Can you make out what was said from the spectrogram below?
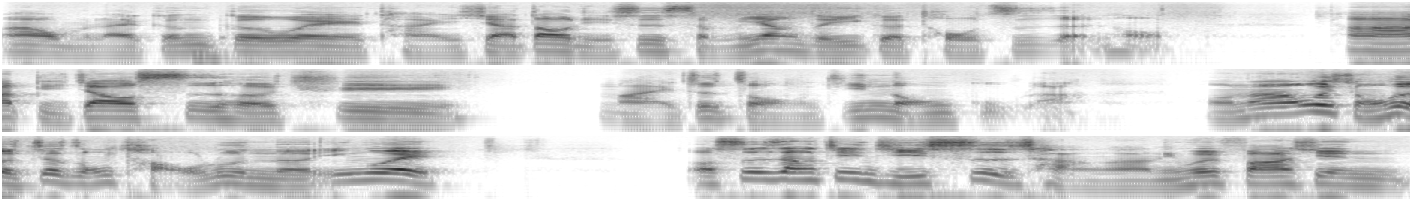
那我们来跟各位谈一下，到底是什么样的一个投资人哦，他比较适合去。买这种金融股啦，哦，那为什么会有这种讨论呢？因为哦，事实上近期市场啊，你会发现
